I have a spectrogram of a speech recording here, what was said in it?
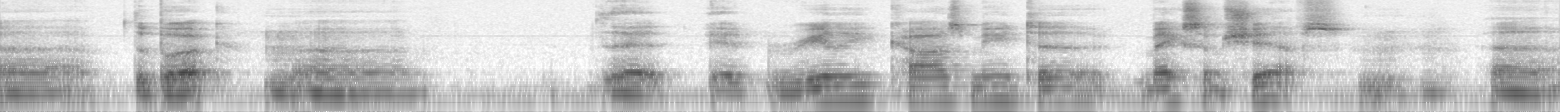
uh, uh, the book. Um, that it really caused me to make some shifts. Uh,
